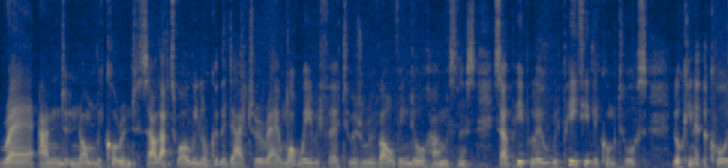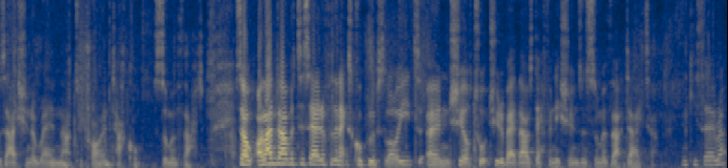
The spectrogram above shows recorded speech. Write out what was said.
rare and non-recurrent. So that's why we look at the data around what we refer to as revolving door homelessness. So people who repeatedly come to us looking at the causation around that to try and tackle some of that. So I'll hand over to Sarah for the next couple of slides and she'll talk to you about those definitions and some of that data. Thank you, Sarah.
